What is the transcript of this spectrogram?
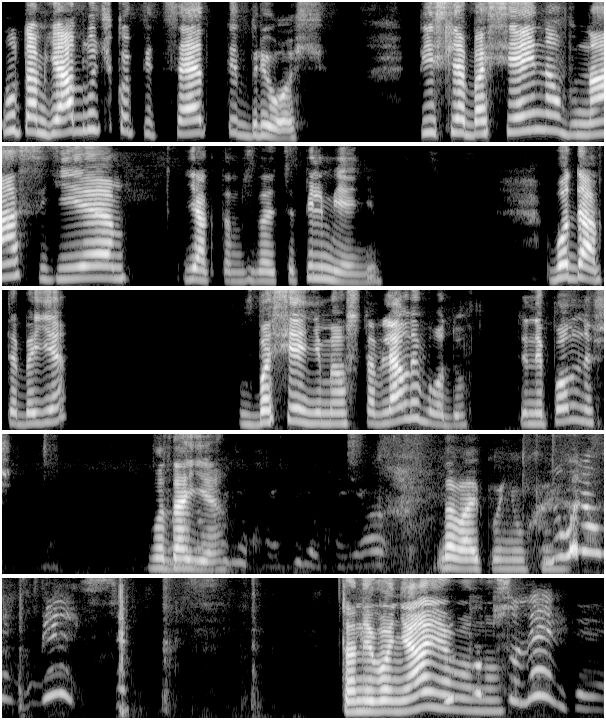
Ну, там яблучко, піцети, брьощ. Після басейну в нас є, як там зветься, пельмені. Вода в тебе є? В басейні ми оставляли воду? Ти не помниш? Вода є. Понюхай. Я- Давай понюхай. Ну воно більше. Та не воняє воно. Соленьке.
